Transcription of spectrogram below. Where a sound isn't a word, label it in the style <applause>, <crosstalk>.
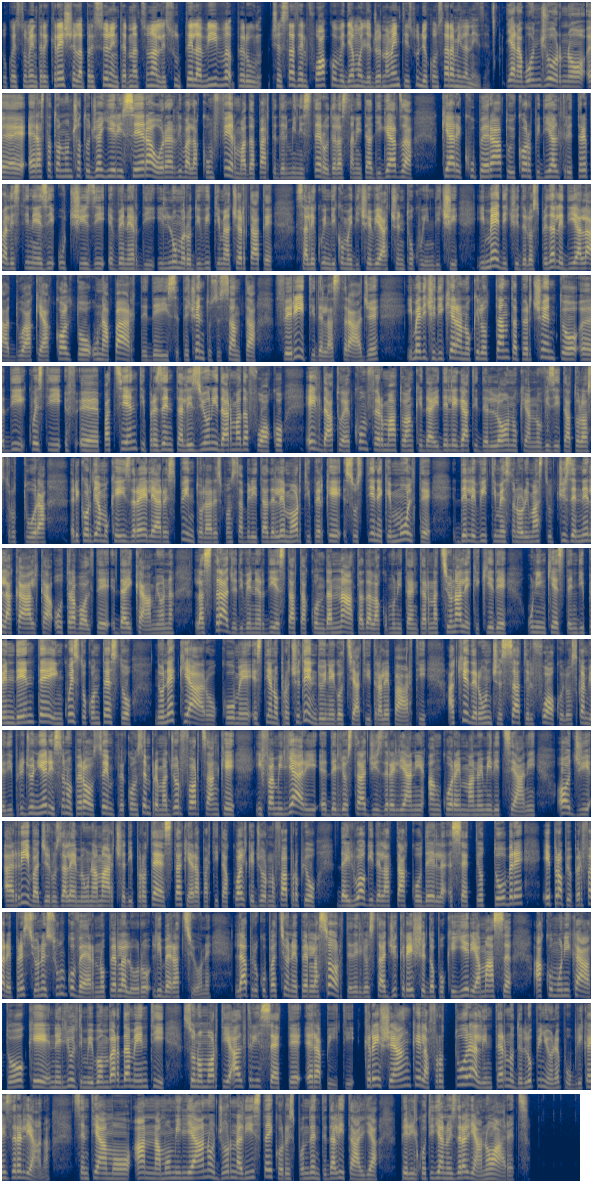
Tutto questo mentre cresce la pressione internazionale su Tel Aviv per un cessate il fuoco. Vediamo gli aggiornamenti in studio con Sara Milanese. Diana, buongiorno. Eh, era stato annunciato già ieri sera, ora arriva la conferma da parte del Ministero della Sanità di Gaza che ha recuperato i corpi di altri tre palestinesi uccisi venerdì. Il numero di vittime accertate sale quindi, come dicevi, a 115. I medici dell'ospedale di Al-Adwa, che ha accolto una parte dei 760 feriti della strage, i medici dichiarano che l'80% eh, di questi eh, pazienti presenta lesioni d'arma da fuoco e il dato è confermato anche dai delegati dell'ONU che hanno visitato la struttura. Ricordiamo che Israele ha respinto la responsabilità delle morti perché sostiene che molte delle vittime sono rimaste uccise nella calca o travolte dai camion. La strage di venerdì è stata condannata dalla comunità internazionale che chiede un'inchiesta indipendente. In questo contesto non è chiaro come stiano procedendo i negoziati tra le parti. A chiedere un cessate il fuoco e lo scambio di prigionieri sono però sempre, con sempre maggior forza anche i familiari eh, degli ostaggi israeliani ancora in mano ai miliziani. Oggi arriva a Gerusalemme una marcia di protesta che era partita qualche giorno fa proprio dai luoghi dell'attacco del 7 ottobre e proprio per fare pressione sul governo per la loro liberazione. La preoccupazione per la sorte degli ostaggi cresce dopo che ieri Hamas ha comunicato che negli ultimi bombardamenti sono morti altri sette rapiti. Cresce anche la frottura all'interno dell'opinione pubblica israeliana. Sentiamo Anna Momigliano, giornalista e corrispondente dall'Italia per il quotidiano israeliano Arez.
